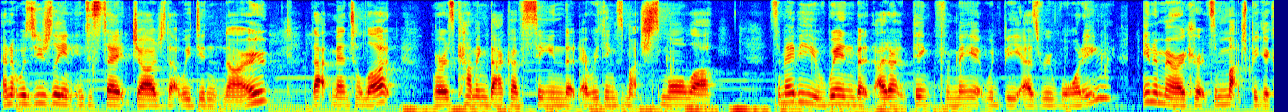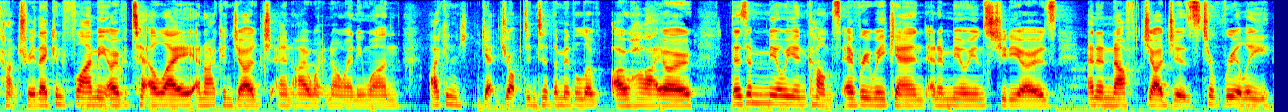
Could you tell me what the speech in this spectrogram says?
and it was usually an interstate judge that we didn't know. That meant a lot. Whereas coming back, I've seen that everything's much smaller. So maybe you win, but I don't think for me it would be as rewarding. In America, it's a much bigger country. They can fly me over to LA and I can judge and I won't know anyone. I can get dropped into the middle of Ohio. There's a million comps every weekend and a million studios and enough judges to really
